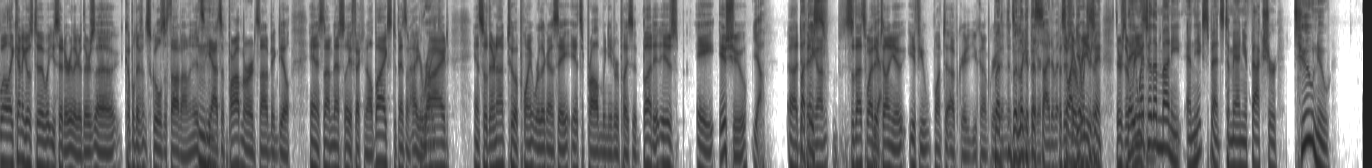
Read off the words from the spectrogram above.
Well, it kind of goes to what you said earlier. There's a couple different schools of thought on it. It's Mm-hmm. yeah, it's a problem or it's not a big deal, and it's not necessarily affecting all bikes. Depends on how you Right. ride, and so they're not to a point where they're going to say it's a problem. We need to replace it, but it is a issue. yeah, Uh, But they depending on, so that's why they're Yeah. telling you if you want to upgrade it, you can upgrade but it's but look be at this side of it. But So I get what you're reason. saying. There's a they reason. went to the money and the expense to manufacture two new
